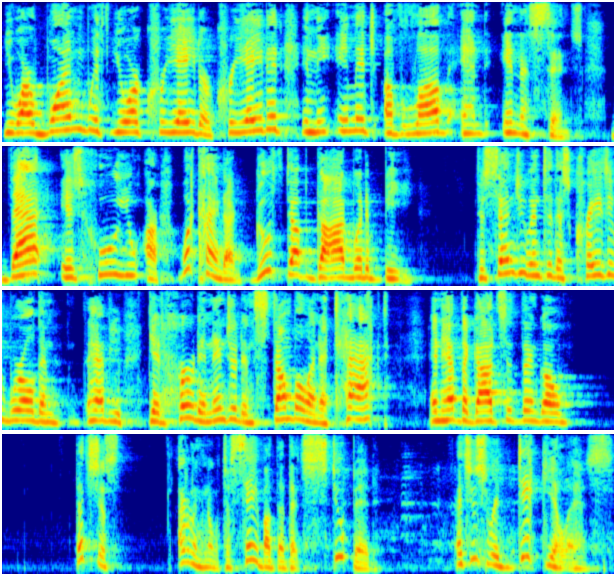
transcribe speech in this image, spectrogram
You are one with your Creator, created in the image of love and innocence. That is who you are. What kind of goofed up God would it be to send you into this crazy world and have you get hurt and injured and stumble and attacked and have the God sit there and go, that's just, I don't even know what to say about that. That's stupid. That's just ridiculous.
